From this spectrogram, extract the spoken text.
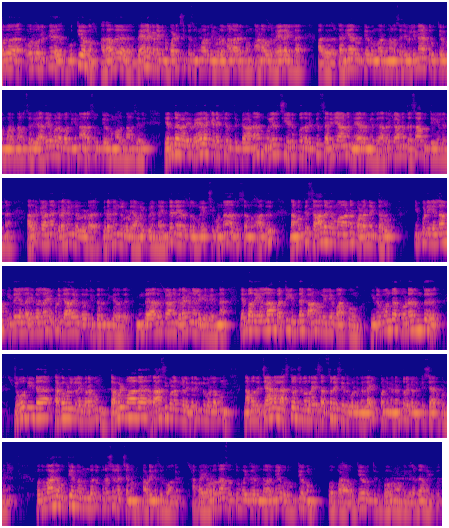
ஒரு ஒருவருக்கு உத்தியோகம் அதாவது வேலை கிடைக்கணும் படிச்சுட்டு சும்மா இருக்கும் இவ்வளோ நாளாக இருக்கும் ஆனால் ஒரு வேலை இல்லை. அது தனியார் உத்தியோகமாக இருந்தாலும் சரி வெளிநாட்டு உத்தியோகமாக இருந்தாலும் சரி அதே போல் பார்த்தீங்கன்னா அரசு உத்தியோகமாக இருந்தாலும் சரி எந்த வேலையும் வேலை கிடைக்கிறதுக்கான முயற்சி எடுப்பதற்கு சரியான நேரம் எது? அதற்கான தசாபுத்திகள் என்ன? அதற்கான கிரகங்களோட கிரகங்களுடைய அமைப்பு என்ன? எந்த நேரத்தில் முயற்சி பண்ணால் அது சம அது நமக்கு சாதகமான பலனை தரும். இப்படியெல்லாம் இதையெல்லாம் இதெல்லாம் எப்படி ஜாதகத்தை வச்சு தெரிஞ்சுக்கிறது? இந்த அதற்கான கிரக நிலைகள் என்ன? என்பதையெல்லாம் பற்றி இந்த காணொலியிலே பார்ப்போம். இது போன்ற தொடர்ந்து ஜோதிட தகவல்களை பெறவும் தமிழ் மாத ராசி பலன்களை தெரிந்து கொள்ளவும் நமது சேனல் அஸ்ட்ரோ சின்னதுரை சப்ஸ்கிரைப் செய்து கொள்ளுங்க லைக் பண்ணுங்க நண்பர்களுக்கு ஷேர் பண்ணுங்கள் பொதுவாக உத்தியோகம் என்பது புருஷ லட்சணம் அப்படின்னு சொல்லுவாங்க. அப்போ எவ்வளவுதான் சொத்து இது இருந்தாலுமே ஒரு உத்தியோகம் இப்போ ப- உத்தியோகத்துக்கு போகணும் அப்படிங்கிறது அமைப்பு.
